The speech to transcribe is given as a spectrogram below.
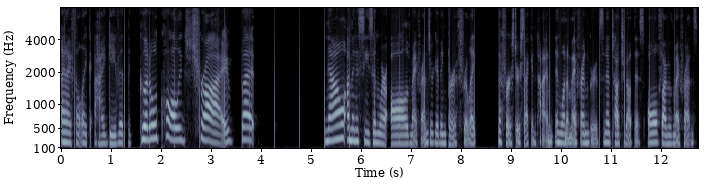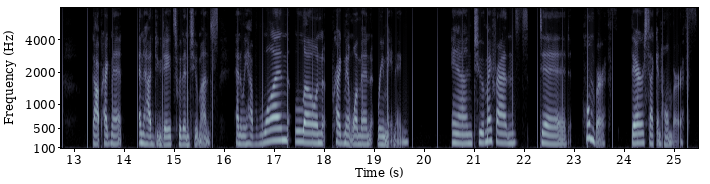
And I felt like I gave it the good old college try. But now I'm in a season where all of my friends are giving birth for like the first or second time in one of my friend groups. And I've talked about this. All five of my friends got pregnant and had due dates within two months. And we have one lone pregnant woman remaining. And two of my friends did home births, their second home births.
